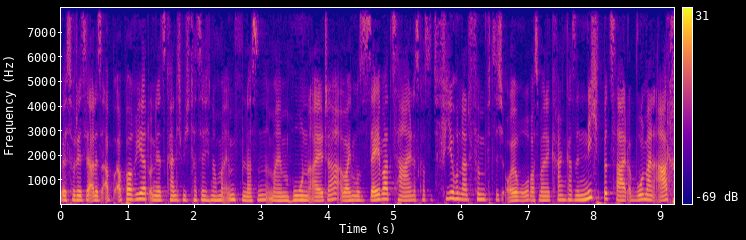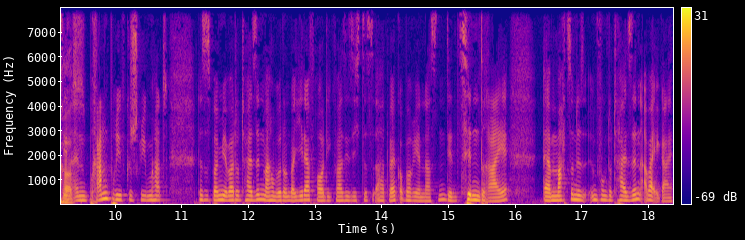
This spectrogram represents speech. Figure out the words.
Es wird jetzt ja alles ab appariert und jetzt kann ich mich tatsächlich nochmal impfen lassen in meinem hohen Alter. Aber ich muss es selber zahlen. Das kostet 450 Euro, was meine Krankenkasse nicht bezahlt, obwohl mein Arzt Krass. in einen Brandbrief geschrieben hat, dass es bei mir aber total Sinn machen würde. Und bei jeder Frau, die quasi sich das hat wegoperieren lassen, den ZIN 3, ähm, macht so eine Impfung total Sinn, aber egal.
